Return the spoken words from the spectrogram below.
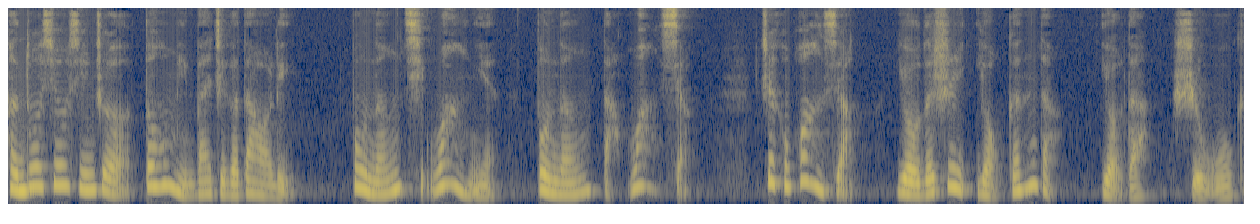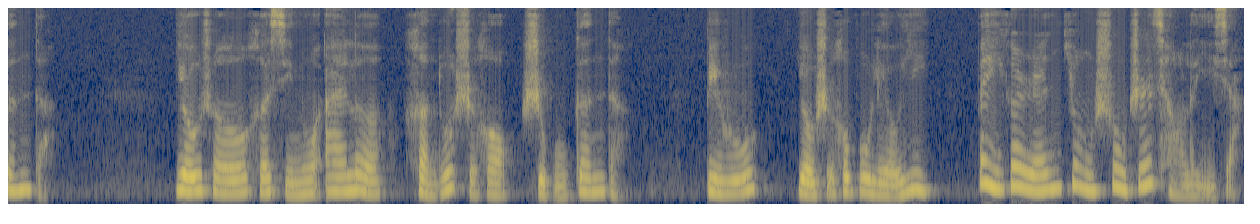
很多修行者都明白这个道理，不能起妄念，不能打妄想。这个妄想有的是有根的，有的是无根的。忧愁和喜怒哀乐很多时候是无根的。比如有时候不留意，被一个人用树枝敲了一下，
